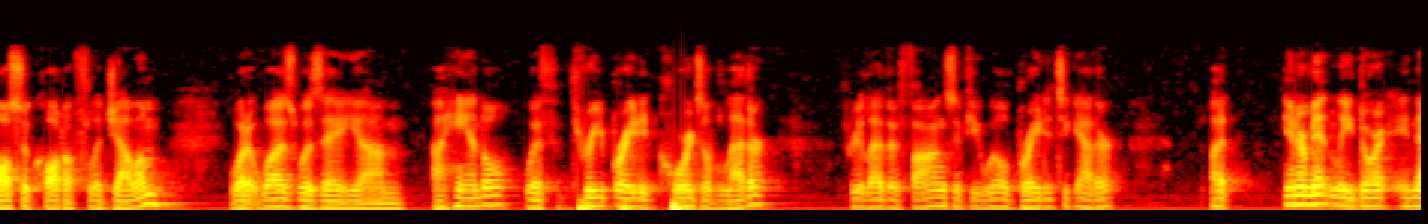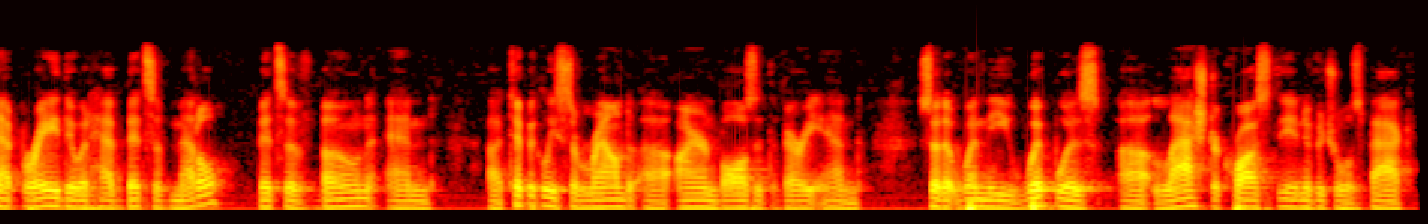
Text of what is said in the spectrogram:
also called a flagellum. What it was was a, um, a handle with three braided cords of leather, three leather thongs, if you will, braided together. But intermittently, during, in that braid, they would have bits of metal, bits of bone, and uh, typically some round uh, iron balls at the very end so that when the whip was uh, lashed across the individual's back,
